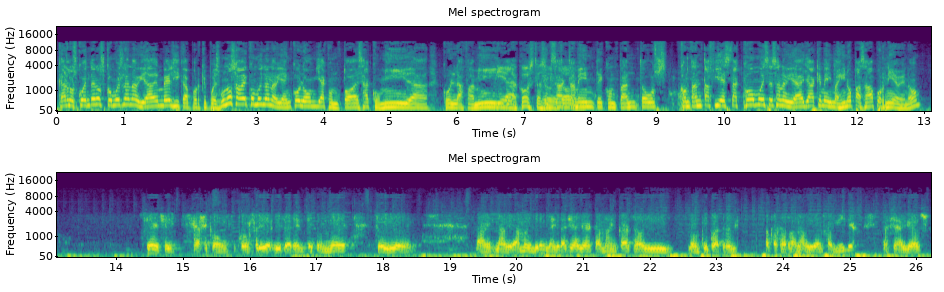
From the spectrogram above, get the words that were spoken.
Carlos, cuéntenos cómo es la Navidad en Bélgica, porque pues uno sabe cómo es la Navidad en Colombia con toda esa comida, con la familia. Y en la costa, sobre Exactamente, con tantos, con tanta fiesta. ¿Cómo es esa Navidad allá que me imagino pasaba por nieve, no? Sí, sí, se hace con, con frío, es diferente, con nieve, se vive Navidad muy linda gracias a Dios estamos en casa hoy 24 días a pasar la Navidad en familia. Gracias a Dios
